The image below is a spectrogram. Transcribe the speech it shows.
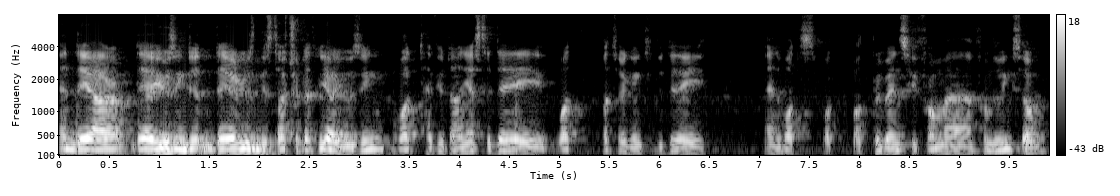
and they are they are using the they are using the structure that we are using. What have you done yesterday? What what are you're going to do today? And what's what what prevents you from uh, from doing so?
